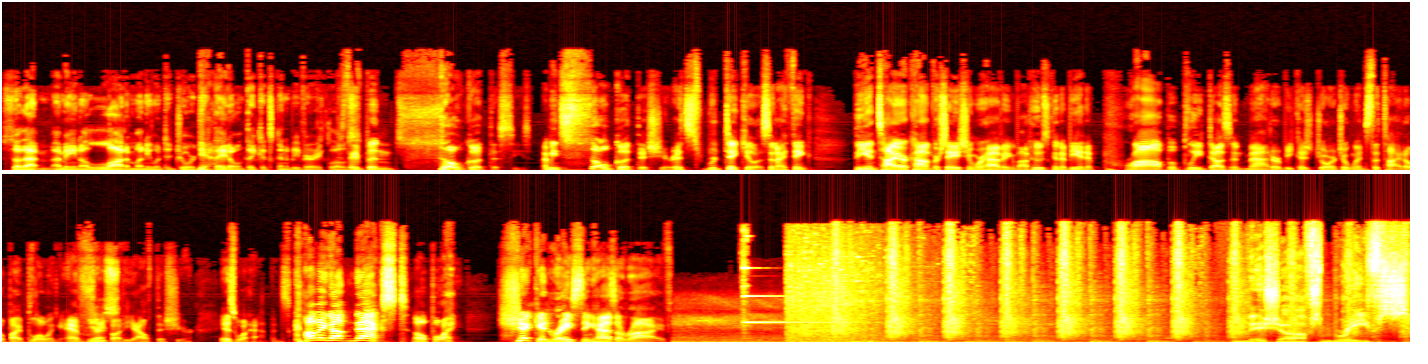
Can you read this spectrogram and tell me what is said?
So that I mean, a lot of money went to Georgia. Yeah. They don't think it's going to be very close. They've been so good this season. I mean, so good this year. It's ridiculous. And I think the entire conversation we're having about who's going to be in it probably doesn't matter because Georgia wins the title by blowing everybody out this year, is what happens. Coming up next, oh boy, chicken racing has arrived. Bischoff's Briefs.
